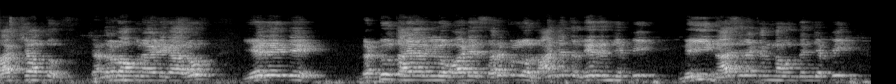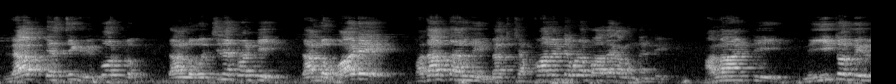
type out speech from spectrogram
సాక్షాత్తు చంద్రబాబు నాయుడు గారు ఏదైతే లడ్డూ తయారీలో వాడే సరుకుల్లో నాణ్యత లేదని చెప్పి నెయ్యి నాసిరకంగా ఉందని చెప్పి ల్యాబ్ టెస్టింగ్ రిపోర్ట్లు దానిలో వచ్చినటువంటి దానిలో వాడే పదార్థాలని నాకు చెప్పాలంటే కూడా బాధగా ఉందండి. అలాంటి నెయ్యితో మీరు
